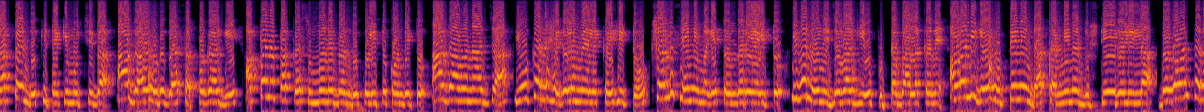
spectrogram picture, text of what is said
ರಪ್ಪೆಂದು ಕಿಟಕಿ ಮುಚ್ಚಿದ. ಆಗ ಹುಡುಗ ಸಪ್ಪಗಾಗಿ ಅಪ್ಪನ ಪಕ್ಕ ಸುಮ್ಮನೆ ಬಂದು ಕುಳಿತುಕೊಂಡಿತು. ಆಗ ಅವನ ಅಜ್ಜ ಯುವಕನ ಹೆಗಲ ಮೇಲೆ ಕೈ ಇಟ್ಟು, ಕ್ಷಮಿಸಿ, ನಿಮಗೆ ತೊಂದರೆಯಾಯಿತು ಇವನು ನಿಜವಾಗಿಯೂ ಪುಟ್ಟ ಬಾಲಕನೇ. ಅವನಿಗೆ ಹುಟ್ಟಿನಿಂದ ಕಣ್ಣಿನ ದೃಷ್ಟಿಯೇ ಇರಲಿಲ್ಲ. ಭಗವಂತನ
